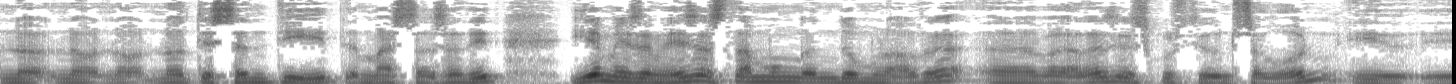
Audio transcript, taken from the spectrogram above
no, no, no, no té sentit, massa sentit, i a més a més estar en un gandó amb un altre eh, a vegades és qüestió d'un segon i, i,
